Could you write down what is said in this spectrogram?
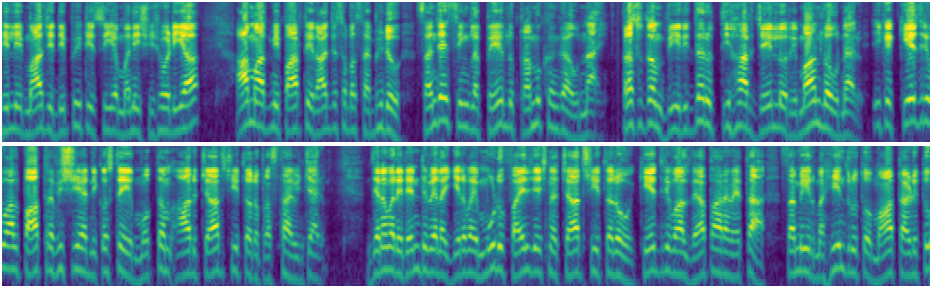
ఢిల్లీ మాజీ deputy CM Manish Sisodia Aam Aadmi party Rajya Sabha సభ్యుడు సంజయ్ సింగ్ల పేర్లు ప్రముఖంగా ఉన్నాయి. ప్రస్తుతం వీరిద్దరూ తిహార్ జైల్లో రిమాండ్లో ఉన్నారు. ఇక కేజ్రీవాల్ పాత్ర విషయానికొస్తే మొత్తం ఆరు ఛార్జ్ షీట్లను ప్రస్తావించారు. జనవరి రెండు వేల ఇరవై మూడు ఫైల్ చేసిన ఛార్జ్ షీట్లలో కేజ్రీవాల్ వ్యాపారవేత్త సమీర్ మహీంద్రుతో మాట్లాడుతూ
